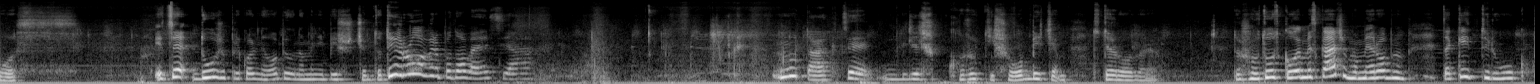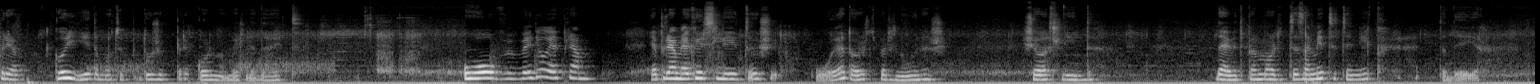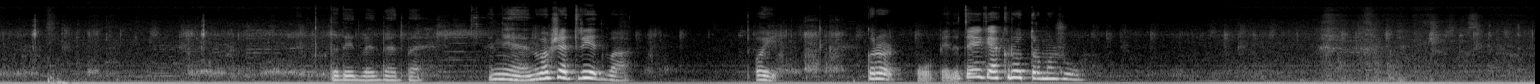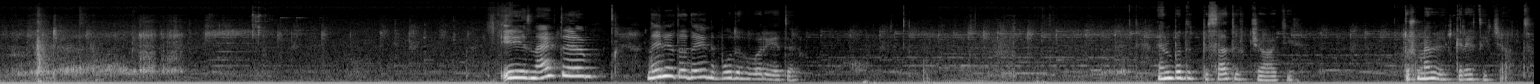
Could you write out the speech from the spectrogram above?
бос. І це дуже прикольне хобі, воно мені більше, ніж той ровер подобається. Ну так, це більш крутіше хобі, ніж той ровери. Тому що тут, коли ми скачемо, ми робимо такий трюк прям. Коли їдемо, це дуже прикольно виглядає. О, ви видели, я прям. Я прям якийсь слід. О, я теж тепер знову ж. Що слід. Да, ви тепер можете замітити нік. Я. Та де 2, 2, 2. Ні, ну взагалі 3, 2. Ой. Коротше, о, видите, як я круто торможу. І знаєте, нині тоді не буду говорити. Він буде писати в чаті. Тож в мене відкритий чат.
